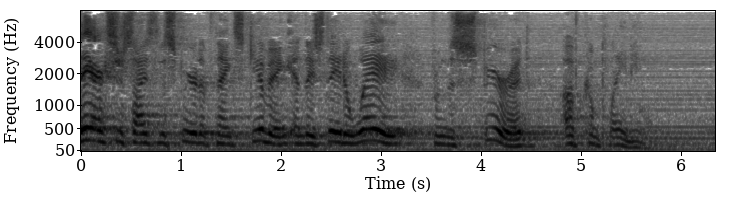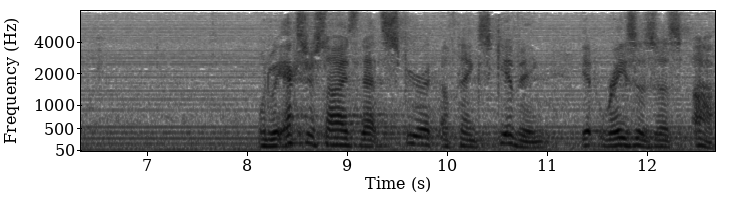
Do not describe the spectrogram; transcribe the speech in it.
They exercised the spirit of thanksgiving and they stayed away from the spirit of complaining. When we exercise that spirit of thanksgiving, it raises us up.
